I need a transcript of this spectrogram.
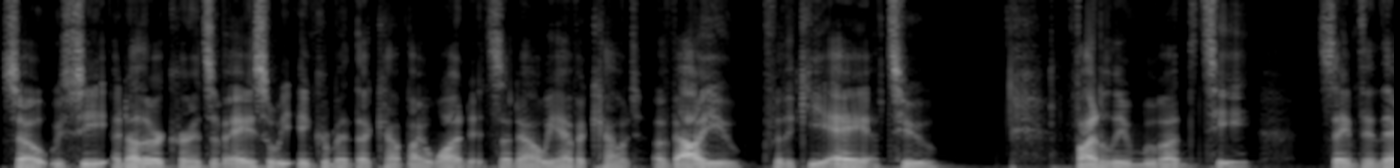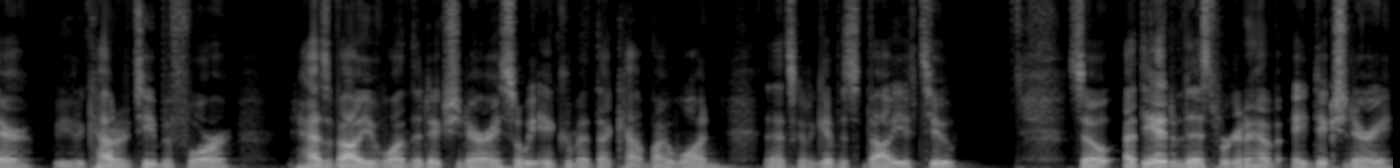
So we see another occurrence of A, so we increment that count by 1, and so now we have a count of value for the key A of 2. Finally, we move on to T, same thing there, we've encountered T before, it has a value of 1 in the dictionary, so we increment that count by 1, and that's going to give us a value of 2. So at the end of this, we're going to have a dictionary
